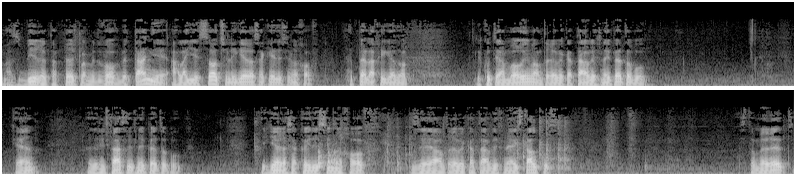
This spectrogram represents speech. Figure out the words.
מסביר את הפרק ל"ו בתניא על היסוד של איגרס הקדש ומחוף. זה פלא הכי גדול. ליקוטי המורים, אל תראה בכתב לפני פטרבורג. כן? זה נתפס לפני פטרבורג. איגרס הקדש ומחוף, זה אל תראה בכתב לפני ההסטלקוס. זאת אומרת,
